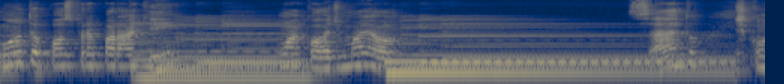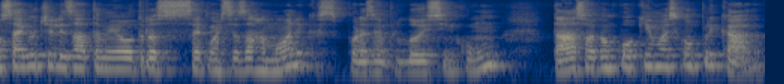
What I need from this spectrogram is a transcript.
quanto eu posso preparar aqui um acorde maior. Certo? A gente consegue utilizar também outras sequências harmônicas, por exemplo 251, tá? só que é um pouquinho mais complicado.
